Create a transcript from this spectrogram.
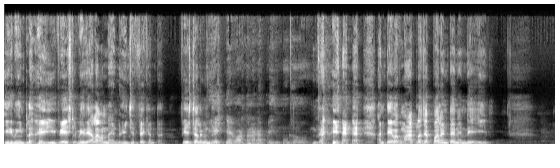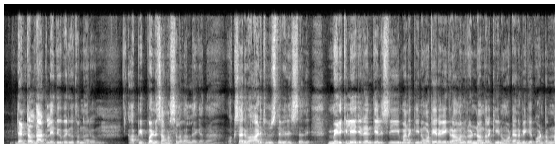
ఇది మీ ఇంట్లో ఈ పేస్ట్లు మీరు ఎలా ఉన్నాయండి? నేను చెప్పాకంట పేస్ట్ ఎలాగుంది? వాడుతున్నాను అప్పుడు అంటే ఒక మాటలో చెప్పాలంటేనండి డెంటల్ డాక్టర్లు ఎందుకు పెరుగుతున్నారు? ఆ పిప్పళ్ళు సమస్యల వల్లే కదా. ఒకసారి వాడి చూస్తే తెలుస్తుంది. మెడికల్ ఏజ్డ్ అని తెలిసి మనకి నూట ఇరవై గ్రాములు రెండు వందలకి నూట ఎనభైకి కొంటున్న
